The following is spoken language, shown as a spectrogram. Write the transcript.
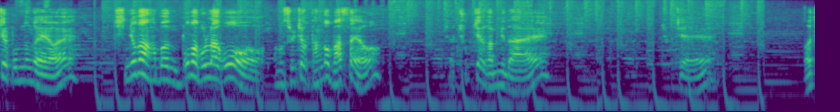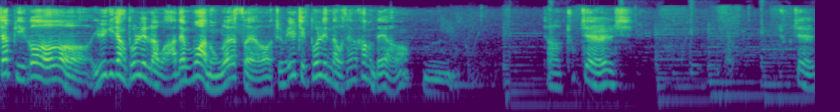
축제를 뽑는 거예요. 신요방 한번 뽑아보려고 한번 슬쩍 담가봤어요. 자, 축제를 갑니다. 축제. 어차피 이거 일기장 돌리려고 아덴 모아놓은 거였어요. 좀 일찍 돌린다고 생각하면 돼요. 음. 자, 축제를. 씨. 축제.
